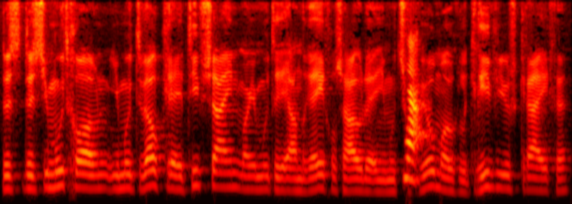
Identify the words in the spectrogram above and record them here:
dus, dus je moet gewoon, je moet wel creatief zijn, maar je moet er aan de regels houden en je moet zoveel ja. mogelijk reviews krijgen.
